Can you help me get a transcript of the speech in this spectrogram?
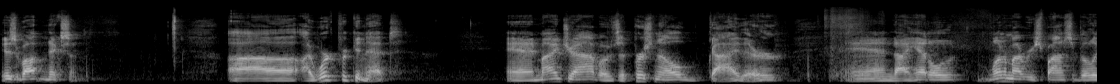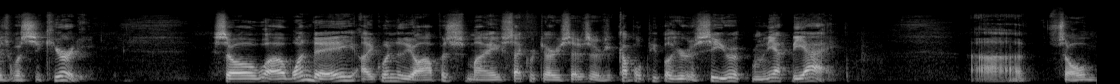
is about Nixon. Uh, I worked for Gannett, and my job I was a personnel guy there, and I had a, one of my responsibilities was security. So uh, one day I go into the office. My secretary says there's a couple of people here to see you from the FBI. Uh, so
